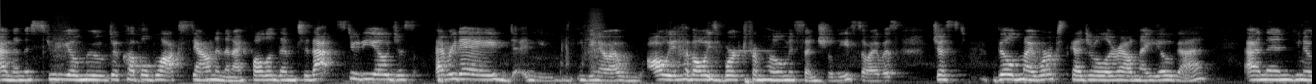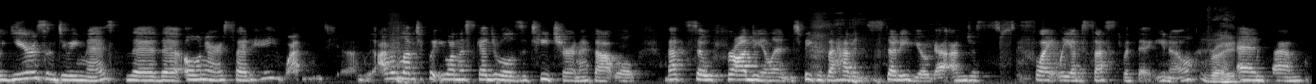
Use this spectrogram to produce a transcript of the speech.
And then the studio moved a couple blocks down, and then I followed them to that studio just every day. You know, I always have always worked from home essentially, so I was just build my work schedule around my yoga. And then, you know, years of doing this, the the owner said, "Hey, why I would love to put you on the schedule as a teacher." And I thought, well, that's so fraudulent because I haven't studied yoga. I'm just slightly obsessed with it, you know. Right. And um,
